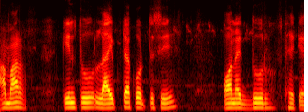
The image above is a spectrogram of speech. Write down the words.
আমার কিন্তু লাইভটা করতেছি অনেক দূর থেকে।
